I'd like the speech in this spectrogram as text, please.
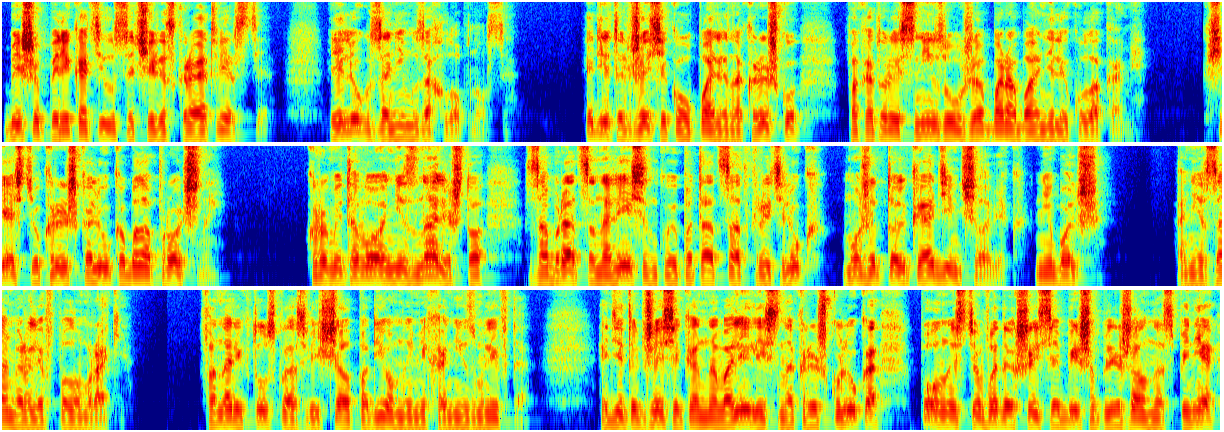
Бишоп перекатился через край отверстия, и люк за ним захлопнулся. Эдит и Джессика упали на крышку, по которой снизу уже барабанили кулаками. К счастью, крышка люка была прочной. Кроме того, они знали, что забраться на лесенку и пытаться открыть люк может только один человек, не больше. Они замерли в полумраке. Фонарик тускло освещал подъемный механизм лифта. Эдит и Джессика навалились на крышку люка, полностью выдохшийся Бишоп лежал на спине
